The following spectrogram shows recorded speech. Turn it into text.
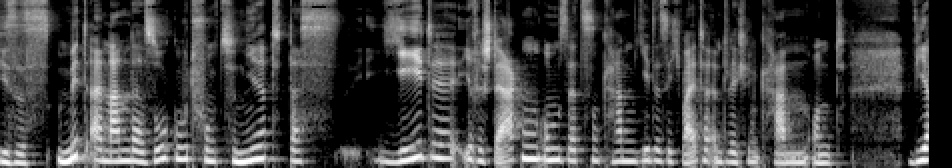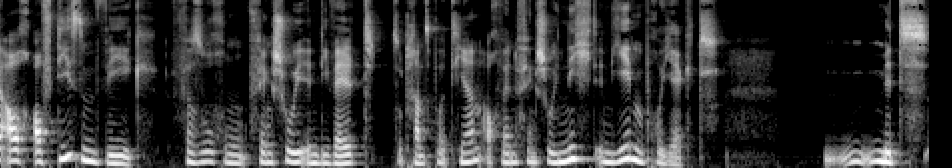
dieses Miteinander so gut funktioniert, dass jede ihre Stärken umsetzen kann, jede sich weiterentwickeln kann und wir auch auf diesem Weg versuchen, Feng Shui in die Welt zu transportieren, auch wenn Feng Shui nicht in jedem Projekt mit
